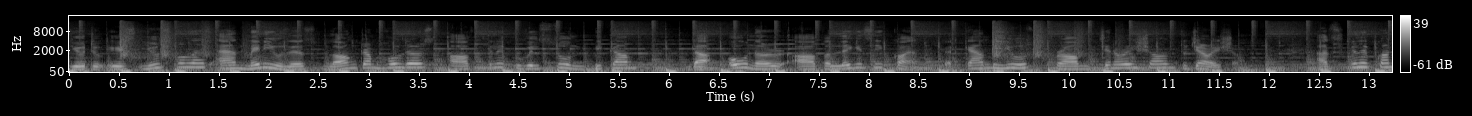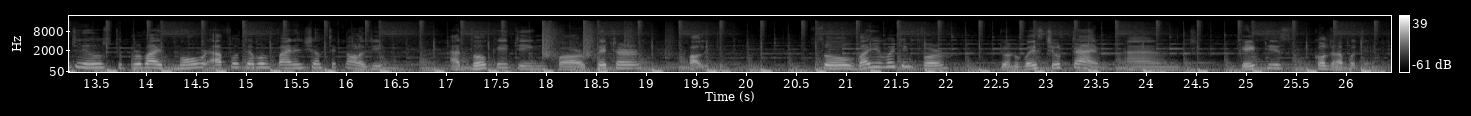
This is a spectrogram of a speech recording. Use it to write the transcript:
Due to its usefulness and many uses, long-term holders of Filip will soon become the owner of a legacy coin that can be used from generation to generation. As Filip continues to provide more affordable financial technology, advocating for better quality. So, why are you waiting for? Don't waste your time and get this golden opportunity.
